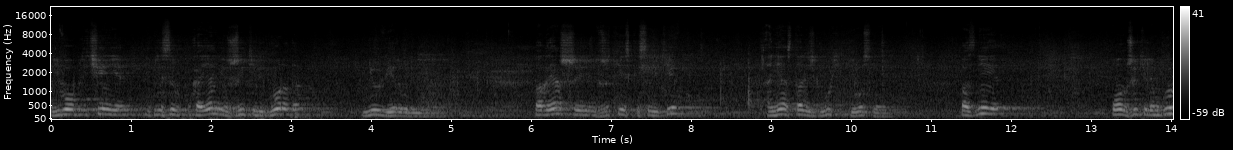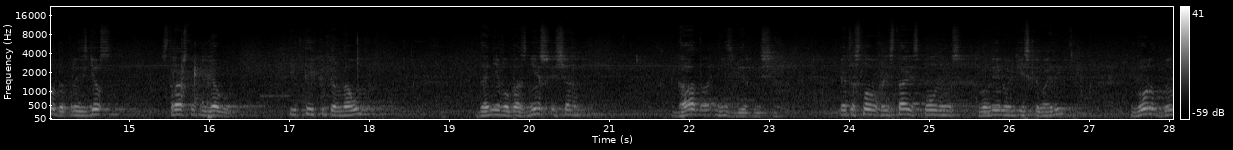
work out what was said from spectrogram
его обличение и призыв к покаянию жители города не уверовали в него. Погрязшие в житейской суете, они остались глухи к его слову. Позднее он жителям города произнес страшный приговор. И ты, Капернаум, до неба вознесшийся, до ада не свергнешься. Это слово Христа исполнилось во время Иудейской войны. Город был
